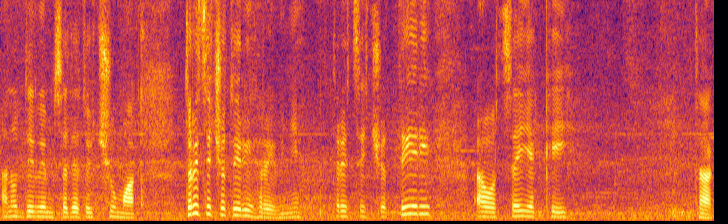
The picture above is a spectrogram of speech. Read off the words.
А ну дивимося, де той чумак. 34 гривні. 34, а оце який? Так,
